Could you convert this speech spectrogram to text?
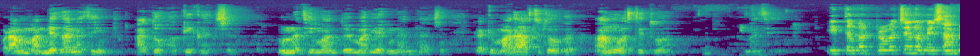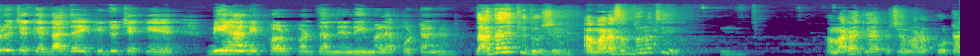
પણ આમાં માન્યતા નથી. આ તો હકીકત છે. હું નથી માનતો એ મારી અજ્ઞાનતા છે. કારણ કે મારા અસ્તિત્વ વગર આનું અસ્તિત્વ નથી. એ તમારા પ્રવચનો મેં સાંભળ્યું છે કે દાદાએ કીધું છે કે બે આની ફળ પણ તને નહીં મળ્યા પોતાના. દાદાએ કીધું છે. આ મારા શબ્દો નથી? અમારા ગયા પછી અમારા ફોટા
